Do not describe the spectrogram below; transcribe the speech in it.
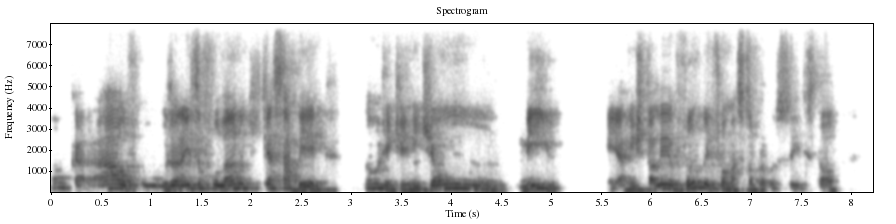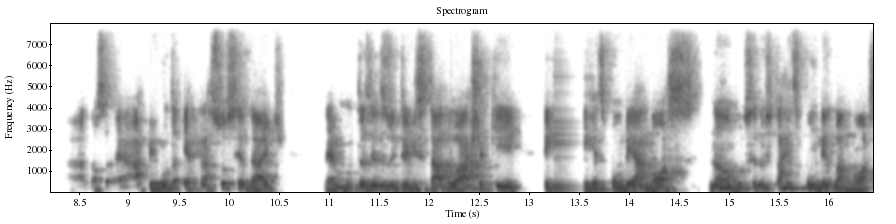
Não, cara, ah, o, o jornalista fulano que quer saber. Não, gente, a gente é um meio, a gente está levando a informação para vocês. Então, a, nossa, a pergunta é para a sociedade. Né? Muitas vezes o entrevistado acha que tem que responder a nós. Não, você não está respondendo a nós,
